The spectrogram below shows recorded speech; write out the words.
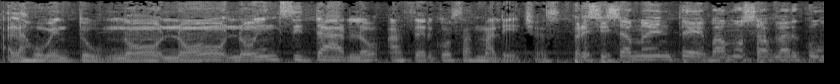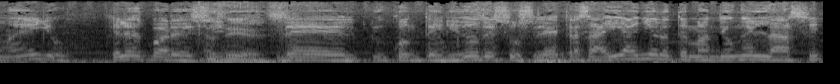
a la juventud. No, no, no incitarlo a hacer cosas mal hechas. Precisamente vamos a hablar con ellos. ¿Qué les parece? Así es. Del contenido de sus letras. Ahí, Ángelo, te mandé un enlace.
